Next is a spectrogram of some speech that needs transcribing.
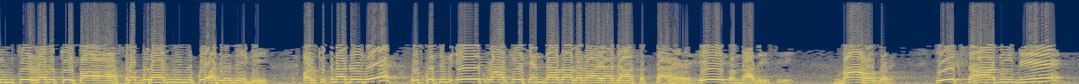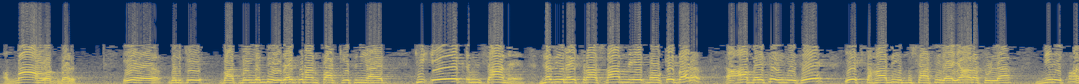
ان کے رب کے پاس۔ رب العالمین کو اجر دیں گے۔ اور کتنا دیں گے؟ اس کو صرف ایک واقعے سے اندازہ لگایا جا سکتا ہے۔ ایک اندازے سے۔ اللہ اکبر۔ ایک صحابی نے اللہ اکبر۔ یہ بلکہ بات بڑی لمبی ہو جائے۔ قرآن پاک کی اتنی آیت۔ کہ ایک انسان ہے۔ نبی السلام نے ایک موقع پر آپ بیٹھے ہوئے تھے، ایک صحابی مسافر ہے، یا رسول اللہ، میرے پاس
